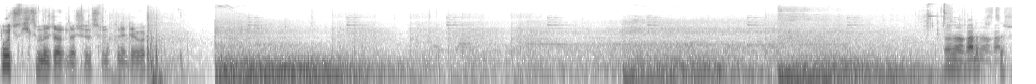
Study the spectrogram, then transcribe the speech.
бүүцэлсэн байж болно шүү смокны дээгүүр. Наа ирсэн ш.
